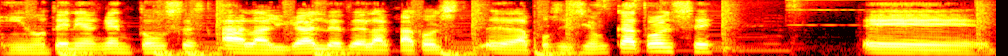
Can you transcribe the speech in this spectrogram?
y no tenían que entonces alargar desde la, 14, la posición 14 eh,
